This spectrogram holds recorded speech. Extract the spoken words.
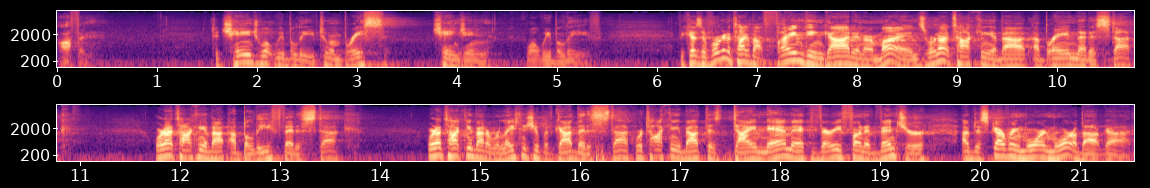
often, to change what we believe, to embrace changing what we believe. Because if we're going to talk about finding God in our minds, we're not talking about a brain that is stuck. We're not talking about a belief that is stuck. We're not talking about a relationship with God that is stuck. We're talking about this dynamic, very fun adventure of discovering more and more about God.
